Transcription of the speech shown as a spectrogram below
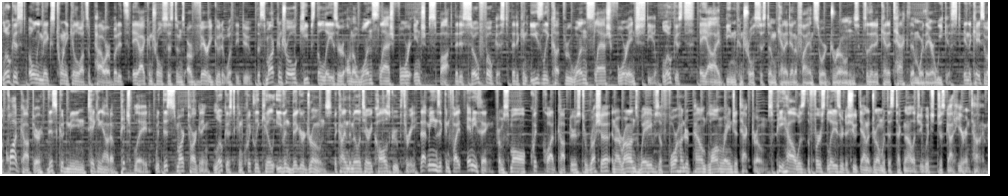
Locust only makes 20 kilowatts of power, but its AI control systems are very good at what they do. The smart control keeps the laser on a 1 slash 4 inch spot that is so focused that it can easily cut through 1 slash 4 inch steel. Locust's AI beam control system can identify and sort drones so that it can attack them where they are weakest. In the case of a quadcopter, this could mean taking out a pitch blade. With this smart targeting, Locust can quickly kill even bigger drones, the kind the military calls Group 3. That means it can fight anything from small, quick quadcopters to Russia and Iran's waves of 400-pound long-range attack drones. P-HEL was the first laser to shoot down a drone with this technology, which just got here in time.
